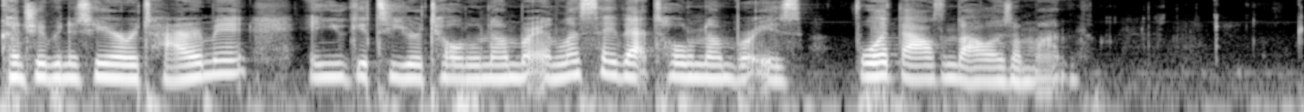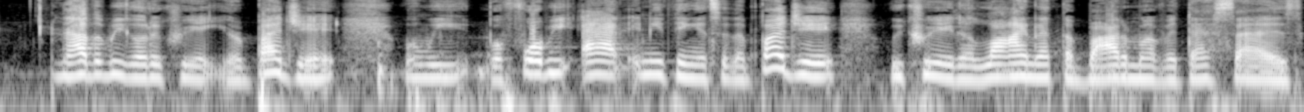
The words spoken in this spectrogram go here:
contributing to your retirement, and you get to your total number. And let's say that total number is $4,000 a month. Now that we go to create your budget, when we before we add anything into the budget, we create a line at the bottom of it that says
